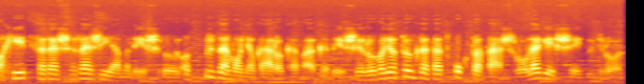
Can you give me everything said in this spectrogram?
a hétszeres rezsiemelésről, az üzemanyagárak emelkedéséről, vagy a tönkretett oktatásról, egészségügyről.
